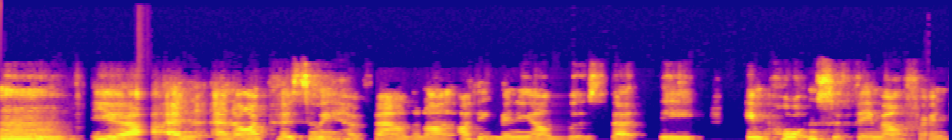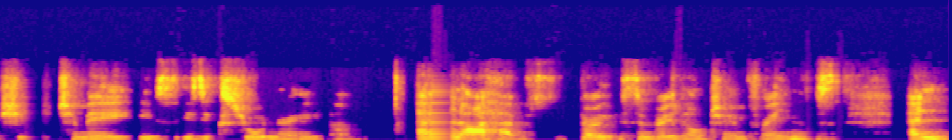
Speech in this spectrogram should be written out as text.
Mm, yeah. And and I personally have found, and I, I think many others, that the importance of female friendship to me is is extraordinary. Um, and I have very some very long term friends. And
